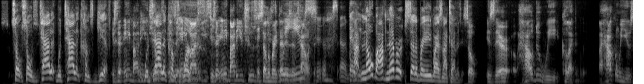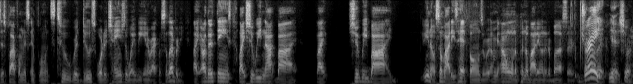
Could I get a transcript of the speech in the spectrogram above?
so so talent with talent comes gift. Is there anybody you with choose- talent is comes work? is there anybody you choose to celebrate that we isn't used talented? to. I, no, but I've never celebrated anybody that's not talented. So is there how do we collectively like how can we use this platform, this influence to reduce or to change the way we interact with celebrity? Like are there things like should we not buy like should we buy you know somebody's headphones or I mean I don't want to put nobody under the bus or Dre, yeah, sure.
